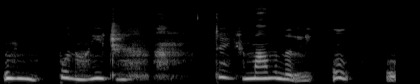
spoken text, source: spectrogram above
你不能一直对着妈妈的脸。嗯嗯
